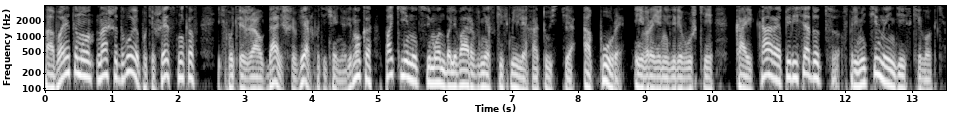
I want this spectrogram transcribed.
А поэтому наши двое путешественников, их путь лежал дальше, вверх по течению Ренока, покинут Симон Боливар в нескольких милях от устья Апуры и в районе деревушки Кайкара пересядут в примитивные индейские лодки.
